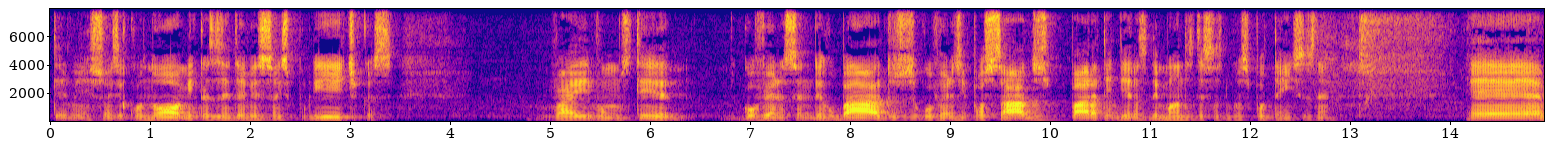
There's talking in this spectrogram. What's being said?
intervenções econômicas, intervenções políticas, vai, vamos ter governos sendo derrubados, governos empossados para atender as demandas dessas duas potências, né? É,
